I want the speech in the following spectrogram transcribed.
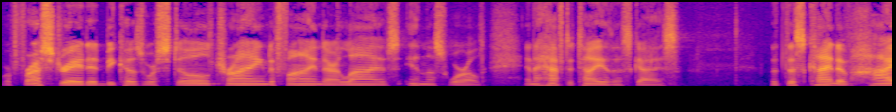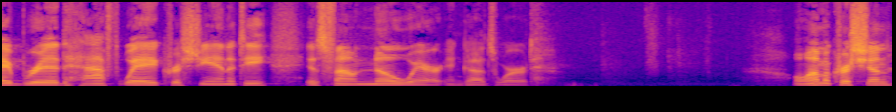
We're frustrated because we're still trying to find our lives in this world. And I have to tell you this, guys, that this kind of hybrid, halfway Christianity is found nowhere in God's Word. Oh, I'm a Christian.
